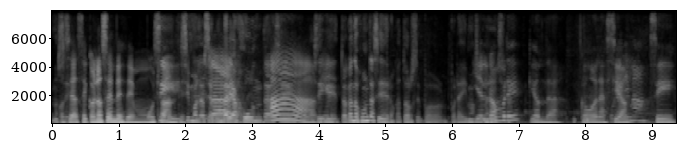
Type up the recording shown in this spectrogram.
no o sé, sea, se conocen desde mucho Sí, antes. hicimos la secundaria Claro. juntas, Ah, sí. así bien. que tocando juntas y de los 14 por, por ahí más ¿Y o el menos. nombre? ¿Qué onda? ¿Cómo nació? Sí.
